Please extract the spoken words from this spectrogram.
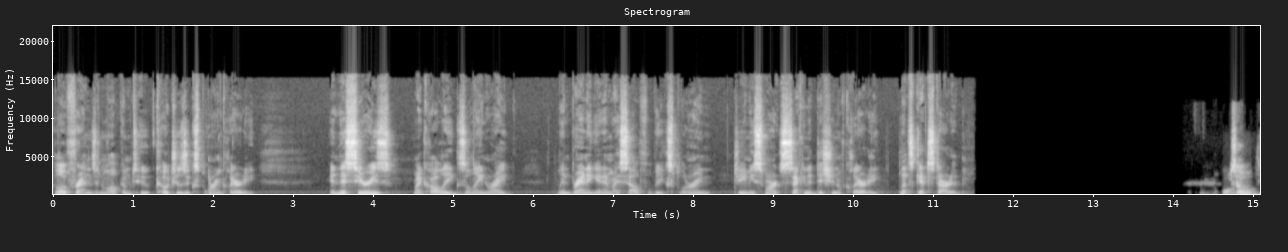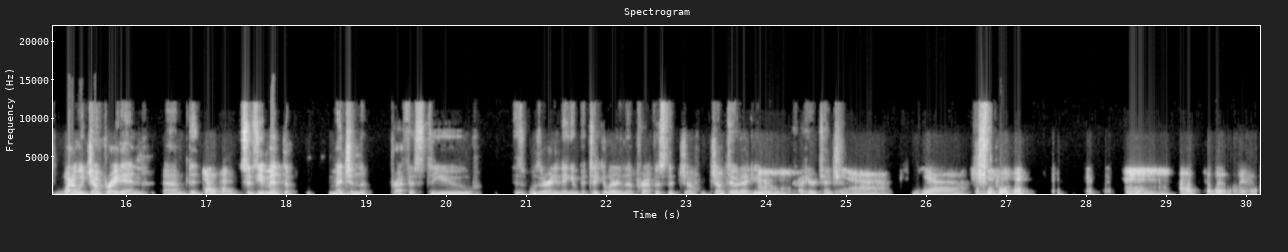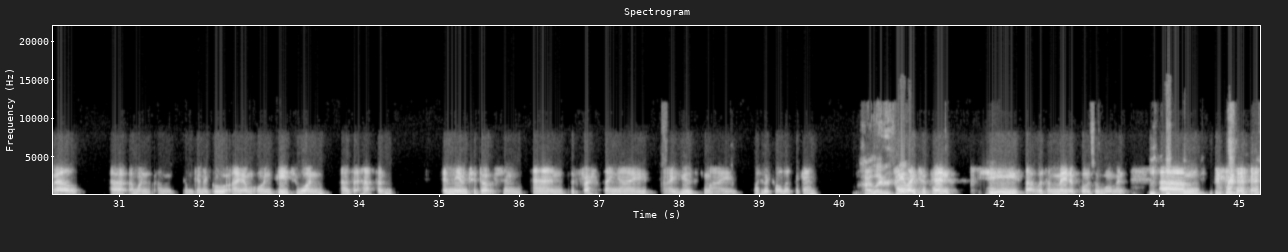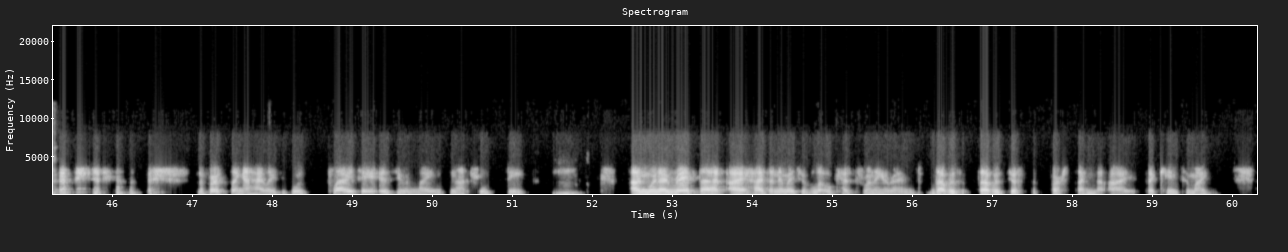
Hello, friends, and welcome to Coaches Exploring Clarity. In this series, my colleagues Elaine Wright, Lynn Brannigan, and myself will be exploring Jamie Smart's second edition of Clarity. Let's get started. Yeah. So, why don't we jump right in? Um, did, jump in. Since you meant to mention the preface, do you? Is, was there anything in particular in the preface that jumped jumped out at you or caught your attention? Yeah, yeah. Absolutely. Well, uh, I'm, I'm, I'm going to go, I am on page one as it happens in the introduction. And the first thing I, I used my, what do we call this again? Highlighter. Highlighter pen. Jeez, that was a menopausal moment. Um, the first thing I highlighted was clarity is your mind's natural state. Mm. And when I read that, I had an image of little kids running around. That was that was just the first thing that I that came to mind.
